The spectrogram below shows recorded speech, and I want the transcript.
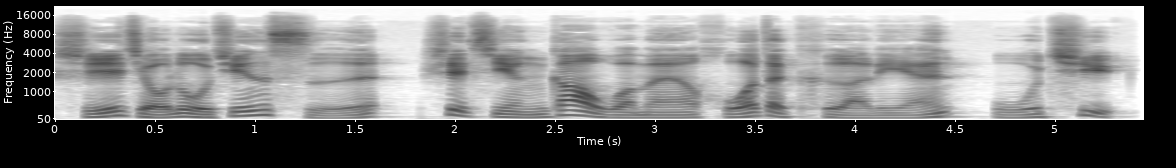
十九路军死是警告我们活得可怜无趣，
